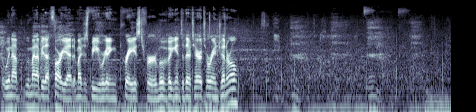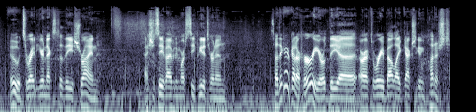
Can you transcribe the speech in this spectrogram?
But we not we might not be that far yet. It might just be we're getting praised for moving into their territory in general. Ooh, it's right here next to the shrine. I should see if I have any more CP to turn in. So I think I've got to hurry, or the uh, or I have to worry about like actually getting punished.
